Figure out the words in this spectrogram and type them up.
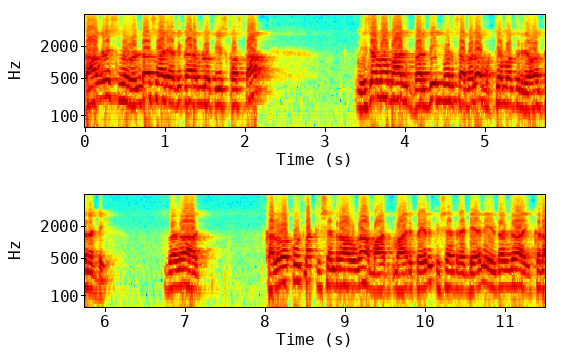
కాంగ్రెస్ను రెండోసారి అధికారంలో తీసుకొస్తాం. నిజామాబాద్ బర్దీపూర్ సభలో ముఖ్యమంత్రి రేవంత్ రెడ్డి. విధంగా కల్వకుంట్ల కిషన్ రావుగా మా- మారిపోయారు కిషన్ రెడ్డి అని. ఈ విధంగా ఇక్కడ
